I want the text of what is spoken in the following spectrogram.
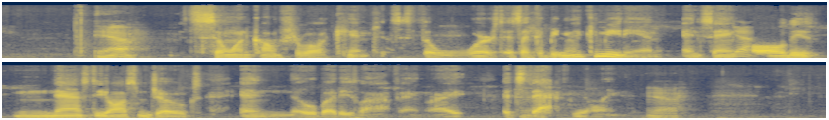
Yeah. It's so uncomfortable. I can't. It's the worst. It's like being a comedian and saying yeah. all these nasty, awesome jokes and nobody's laughing. Right? It's yeah. that feeling. Yeah.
